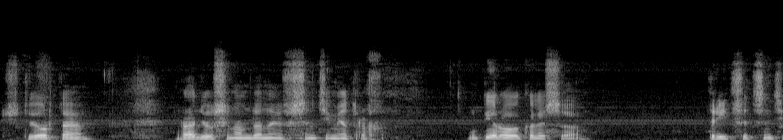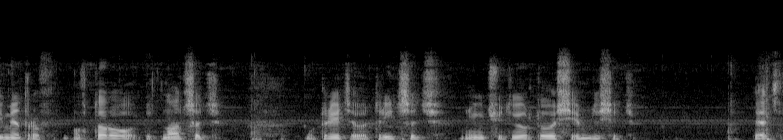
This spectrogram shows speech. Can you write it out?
четвертое. Радиусы нам даны в сантиметрах. У первого колеса 30 сантиметров, у второго 15, у третьего 30 и у четвертого 75.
